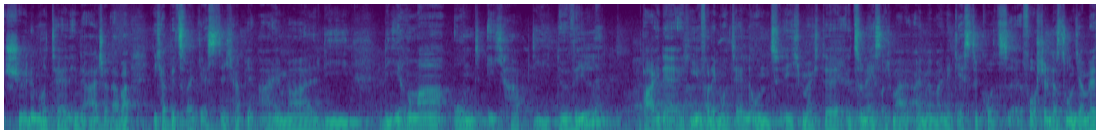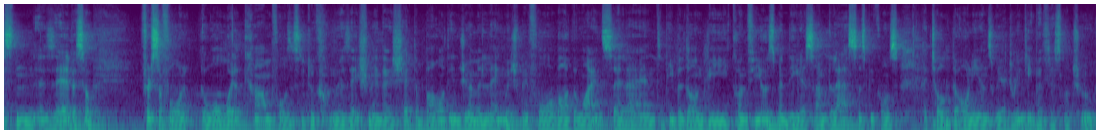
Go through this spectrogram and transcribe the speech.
schönen Hotel in der Altstadt. Aber ich habe hier zwei Gäste. Ich habe hier einmal die, die Irma und ich habe die Deville. Beide hier von dem Hotel und ich möchte zunächst euch mal einmal meine Gäste kurz äh, vorstellen. Das tun sie am besten äh, selber. So, First of all, a warm welcome for this little conversation, and I chat about in German language before about the wine cellar, and people don't be confused when they hear some glasses because I told the audience we are drinking, but that's not true.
